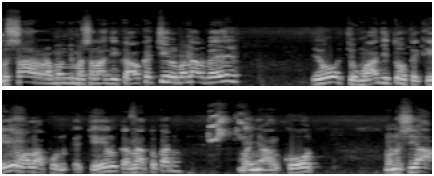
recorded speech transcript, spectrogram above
besar namun je masalah je kau kecil benar be yo cuma aja tuh teki walaupun kecil karena itu kan menyangkut manusia.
